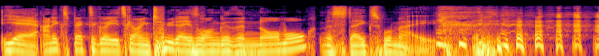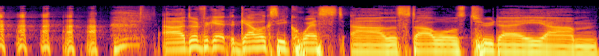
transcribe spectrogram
yeah, unexpectedly, it's going two days longer than normal. Mistakes were made. uh, don't forget GalaxyFest, uh, the Star Wars two day um,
